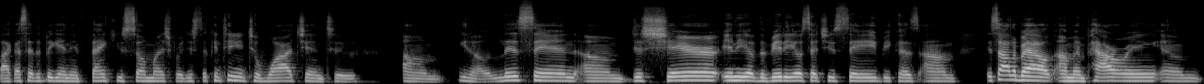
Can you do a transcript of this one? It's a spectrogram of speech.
like I said at the beginning, thank you so much for just to continue to watch and to um, you know, listen, um, just share any of the videos that you see because um it's all about um empowering um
